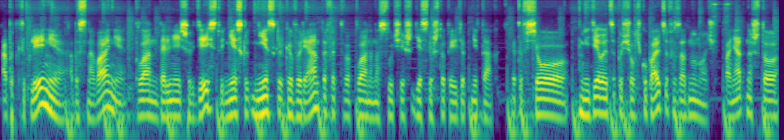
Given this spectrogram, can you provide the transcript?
А подкрепление, обоснование, план дальнейших действий, несколько, несколько вариантов этого плана на случай, если что-то идет не так. Это все не делается по щелчку пальцев и за одну ночь. Понятно, что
